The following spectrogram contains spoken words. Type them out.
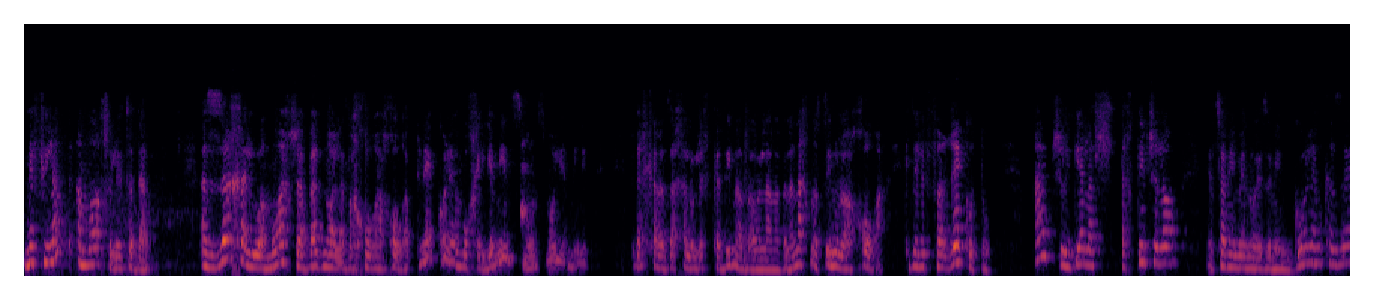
נפילת המוח של עץ הדת. הזחל הוא המוח שעבדנו עליו אחורה אחורה. פני כל היום אוכל, ימין, שמאל, שמאל, ימין. בדרך כלל הזחל הולך קדימה בעולם, אבל אנחנו עשינו לו אחורה, כדי לפרק אותו. עד שהוא הגיע לתחתית שלו, יצא ממנו איזה מין גולם כזה,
